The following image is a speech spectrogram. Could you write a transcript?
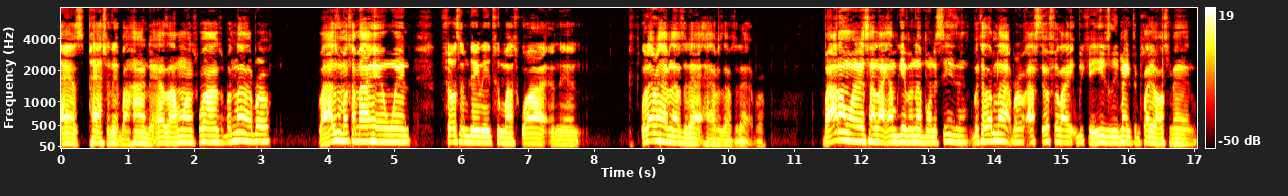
as passionate behind it as I once was, but nah, bro. Like I just want to come out here and win, show some dignity to my squad, and then whatever happens after that happens after that, bro. But I don't want it to sound like I'm giving up on the season because I'm not, bro. I still feel like we could easily make the playoffs, man.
